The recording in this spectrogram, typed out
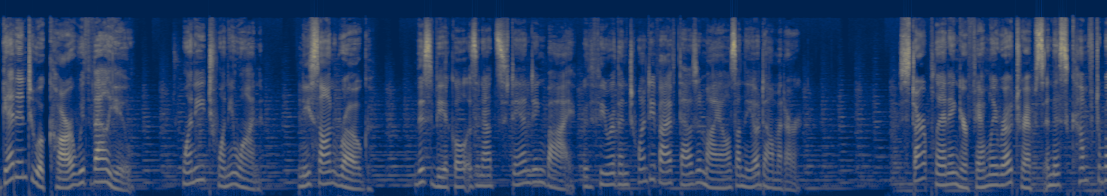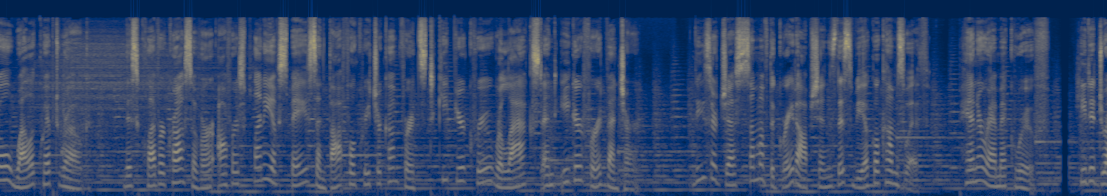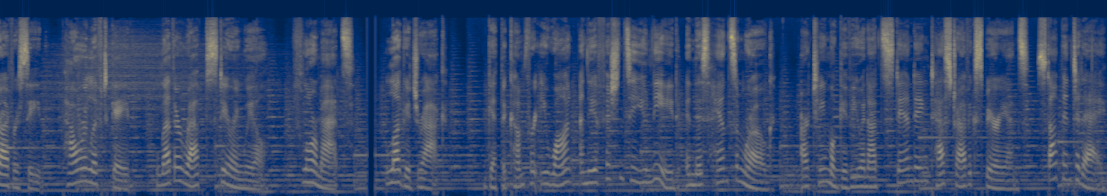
Get into a car with value. 2021 Nissan Rogue. This vehicle is an outstanding buy with fewer than 25,000 miles on the odometer. Start planning your family road trips in this comfortable, well-equipped Rogue. This clever crossover offers plenty of space and thoughtful creature comforts to keep your crew relaxed and eager for adventure. These are just some of the great options this vehicle comes with. Panoramic roof, heated driver seat, power liftgate, leather-wrapped steering wheel, floor mats, luggage rack. Get the comfort you want and the efficiency you need in this handsome Rogue. Our team will give you an outstanding test drive experience. Stop in today.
